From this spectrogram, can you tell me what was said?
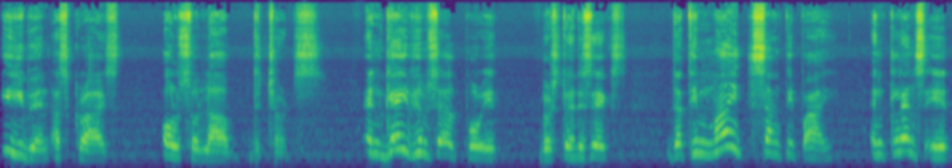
even as Christ also loved the church and gave himself for it. Verse 26 That he might sanctify and cleanse it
